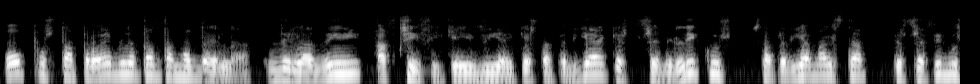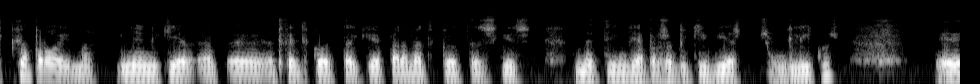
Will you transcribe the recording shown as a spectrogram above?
όπως τα προέβλεπαν τα μοντέλα. Δηλαδή αυξήθηκε η βία και στα παιδιά και στους ενηλίκους, στα παιδιά μάλιστα και στους εφήβους πιο πρώιμα η ελληνική ε, ε, επιθετικότητα και παραβατικότητα σε σχέση με την διαπροσωπική βία στους ενηλίκους. Ε,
